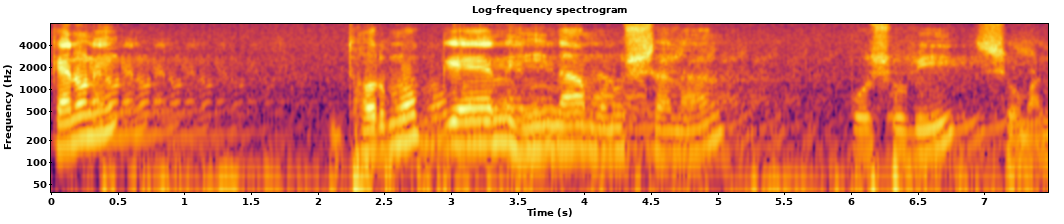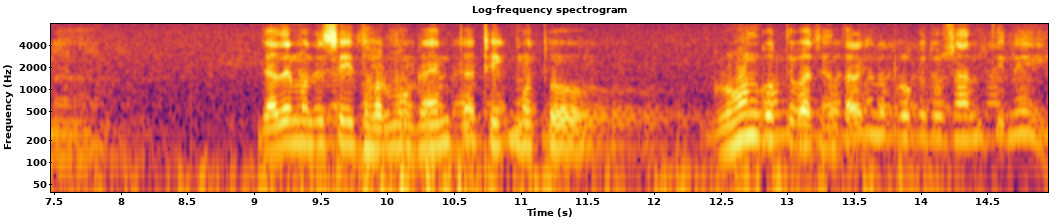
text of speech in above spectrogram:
কেন নেই? ধর্মজ্ঞানহীনা মনুষ্যানা পশুবি সমানা। যাদের মধ্যে সেই ধর্মজ্ঞানটা ঠিক মতো গ্রহণ করতে পারছে না, তারা কিন্তু প্রকৃত শান্তি নেই।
